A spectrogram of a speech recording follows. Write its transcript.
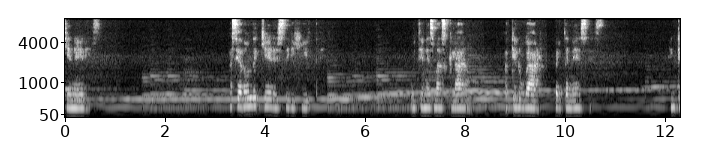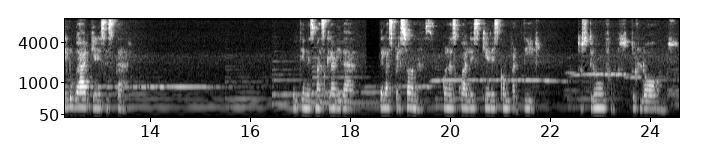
¿Quién eres? Hacia dónde quieres dirigirte. Hoy tienes más claro a qué lugar perteneces, en qué lugar quieres estar. Hoy tienes más claridad de las personas con las cuales quieres compartir tus triunfos, tus logros,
